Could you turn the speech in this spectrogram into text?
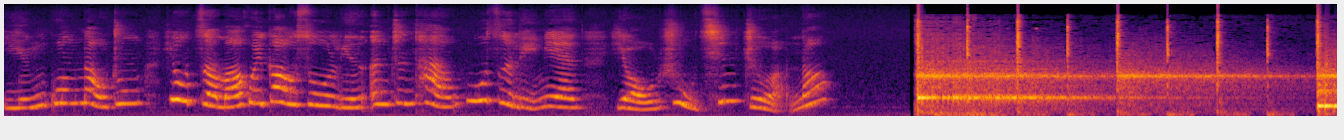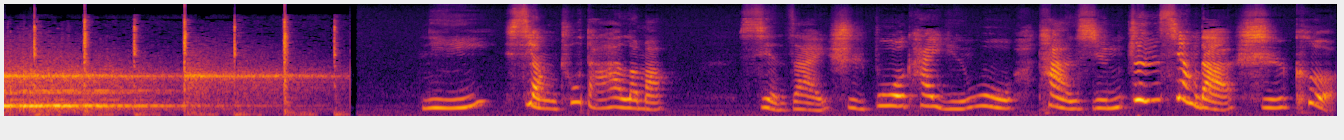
荧光闹钟又怎么会告诉林恩侦探屋子里面有入侵者呢？你想出答案了吗？现在是拨开云雾探寻真相的时刻。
